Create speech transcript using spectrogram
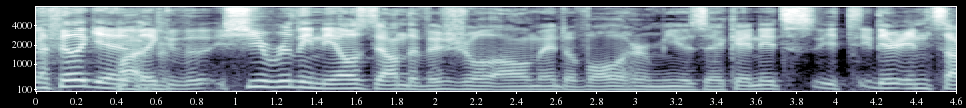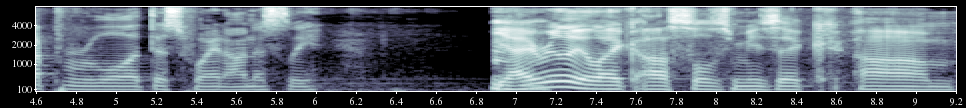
I feel like yeah, My- like the, she really nails down the visual element of all her music, and it's it's they're inseparable at this point, honestly. Yeah, I really like Ossel's music. Um,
